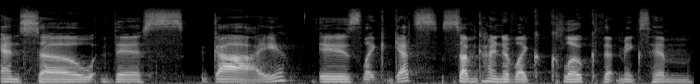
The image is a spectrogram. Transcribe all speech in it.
and so this guy is like gets some kind of like cloak that makes him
